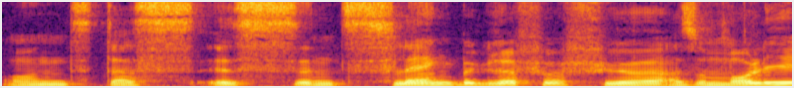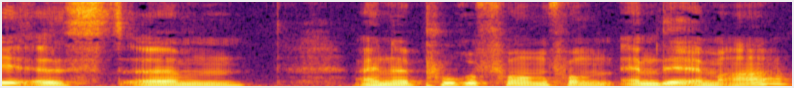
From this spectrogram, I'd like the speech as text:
Und das ist, sind Slang-Begriffe für, also Molly ist ähm, eine pure Form von MDMA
